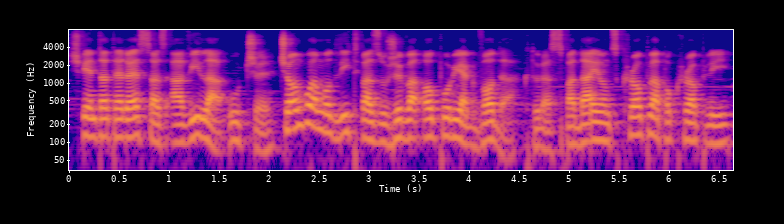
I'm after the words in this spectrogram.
Święta Teresa z Avila uczy, ciągła modlitwa zużywa opór jak woda, która spadając kropla po kropli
